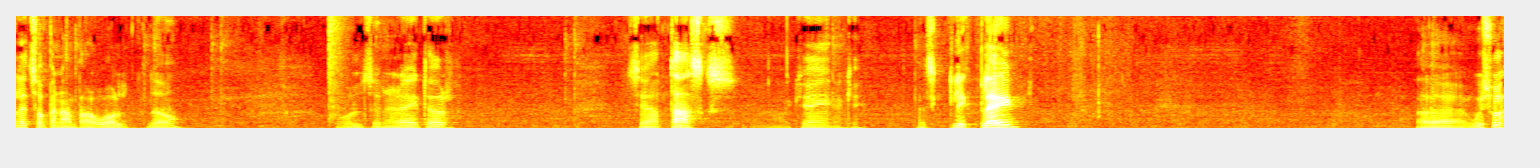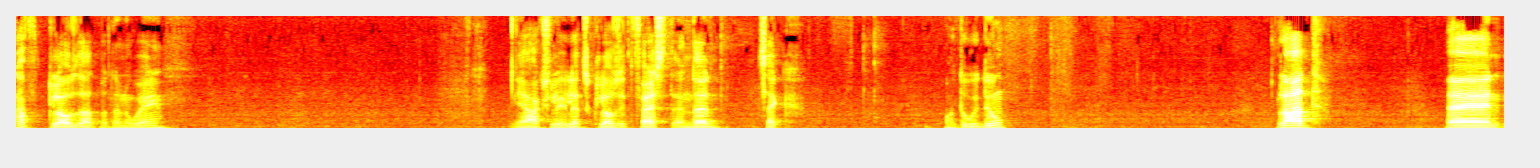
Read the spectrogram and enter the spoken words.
let's open up our world though world generator see tasks. Okay okay. Let's click play. Uh, we should have closed that but anyway. Yeah actually let's close it first and then check what do we do. Load. And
